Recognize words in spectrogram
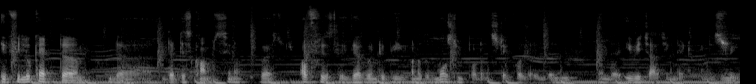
if you look at uh, the the discoms, you know, obviously they are going to be one of the most important stakeholder in the in the EV charging network industry.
